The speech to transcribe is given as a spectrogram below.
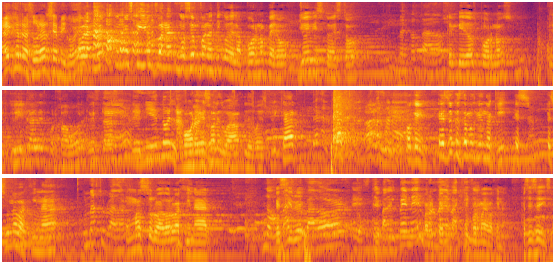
Hay que rasurarse, amigo, ¿eh? Ahora, no, no es que yo un fana- no sea un fanático de la porno, pero yo he visto esto Me han contado. En videos pornos. Explícales, por favor, qué estás ¿Qué es? teniendo en las Por manos. eso les voy a, les voy a explicar. Déjalo, déjalo, no pasa nada. Ok, esto que estamos viendo aquí es, es una vagina, Un masturbador. un masturbador vaginal. No, que sirve- masturbador este, que- para el pene en forma de vagina. En forma de vagina. Así se dice.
